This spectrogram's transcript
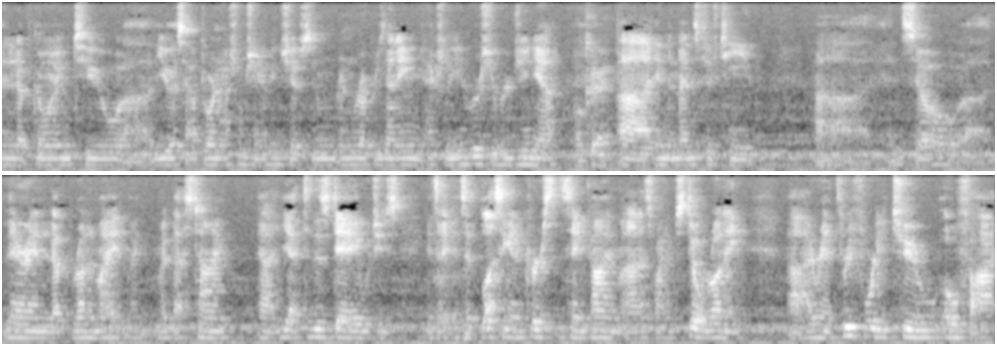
Ended up going to uh, the U.S. Outdoor National Championships and, and representing actually University of Virginia Okay. uh, in the men's 15. Uh, and so uh, there I ended up running my, my, my best time uh, yet to this day, which is it's a, it's a blessing and a curse at the same time. Uh, that's why I'm still running. Uh, I ran 342.05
